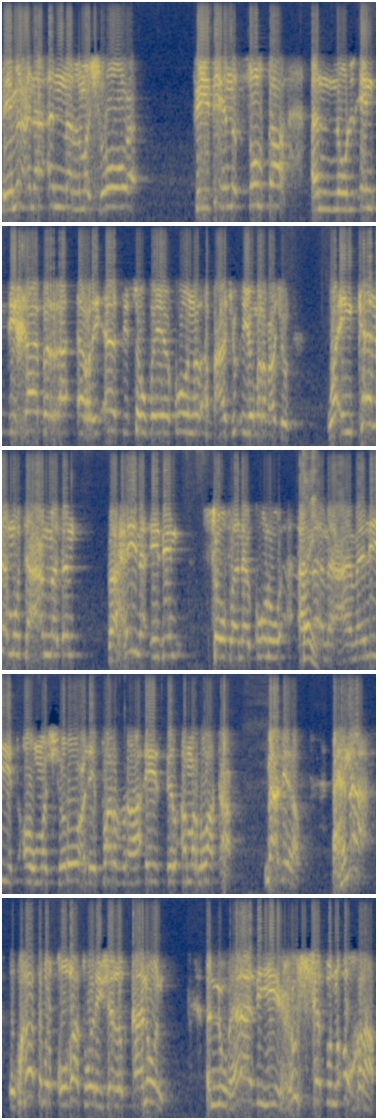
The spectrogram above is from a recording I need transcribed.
بمعنى أن المشروع في ذهن السلطة أن الانتخاب الرئاسي سوف يكون يوم 4 جون. وإن كان متعمدا فحينئذ سوف نكون طيب. أمام طيب. عملية أو مشروع لفرض رئيس للأمر الواقع معذرة هنا أخاطب القضاة ورجال القانون أنه هذه حجة أخرى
